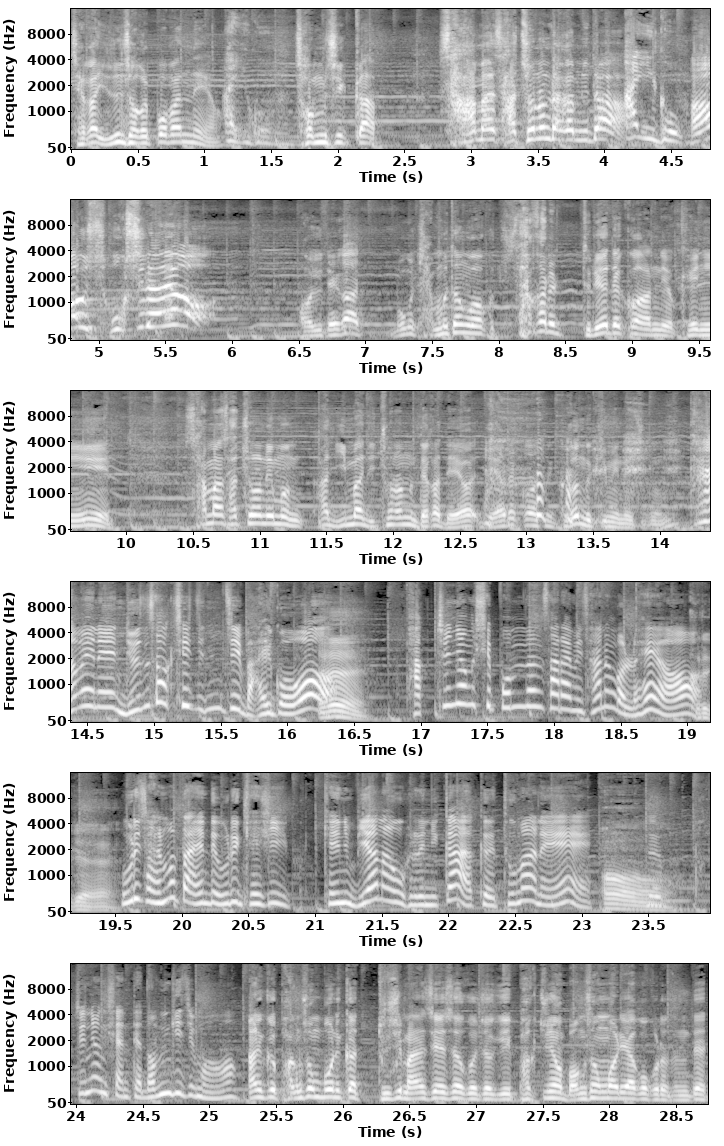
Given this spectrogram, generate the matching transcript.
제가 윤석을 뽑았네요. 아이고, 점심값 4만 4천 원 나갑니다. 아이고. 아우 혹시나요? 어 이거 내가 뭔가 잘못한 것 같고 사과를 드려야 될 것 같네요. 괜히 4만 4천 원이면 한 2만 2천 원은 내가 내야, 내야 될 것 같은 그런 느낌이네 지금. 다음에는 윤석 씨인지 말고 네, 박준영 씨 뽑는 사람이 사는 걸로 해요. 그러게. 우리 잘못도 아닌데 우리 계시 괜히 미안하고 그러니까 그 두만에 어. 그 박준영 씨한테 넘기지 뭐. 아니 그 방송 보니까 2시 만세에서 그 저기 박준영 멍석머리 하고 그러던데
